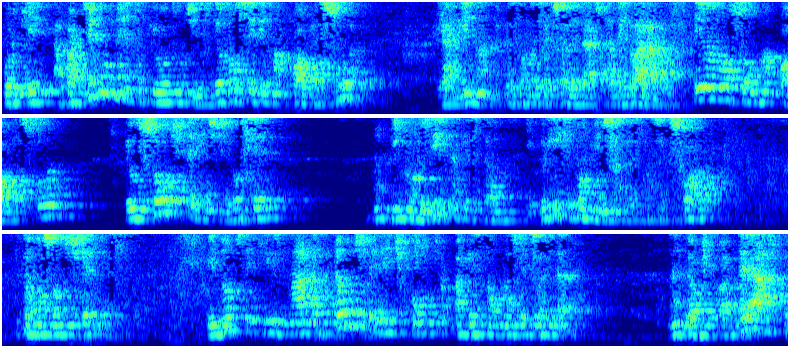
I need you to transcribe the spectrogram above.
Porque a partir do momento que o outro diz, eu não seria uma cópia sua, e ali na questão da sexualidade está declarado, eu não sou uma cópia sua, eu sou diferente de você, né? inclusive na questão, e principalmente na questão sexual, então nós somos diferentes. E no psiquismo nada tão diferente quanto a questão da sexualidade. Né? Eu até acho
